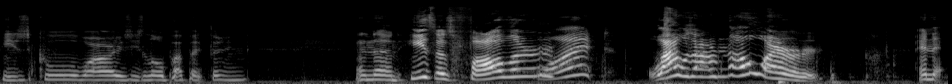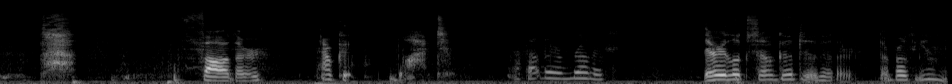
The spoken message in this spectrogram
He's cool, wise. He's a little puppet thing. And then he's his father. What? That was out of nowhere. And father, how could what? I thought they were brothers. They look so good together. They're both young.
